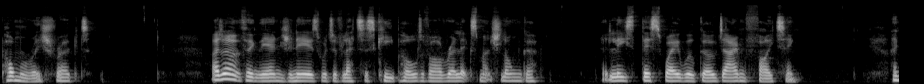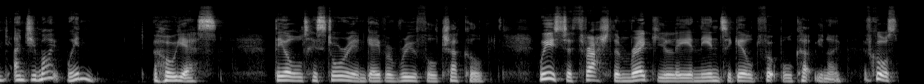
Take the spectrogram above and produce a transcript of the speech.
Pomeroy shrugged. I don't think the engineers would have let us keep hold of our relics much longer. At least this way we'll go down fighting and, and you might win. Oh, yes. The old historian gave a rueful chuckle. We used to thrash them regularly in the Interguild Football Cup, you know. Of course,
